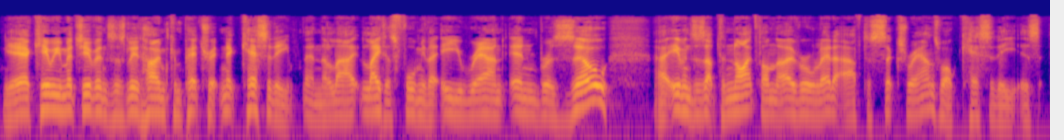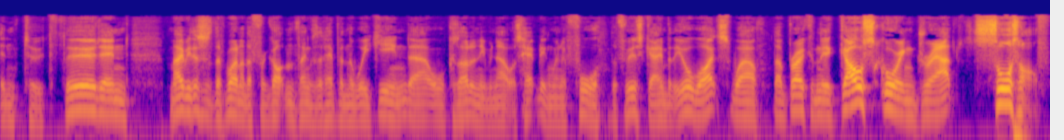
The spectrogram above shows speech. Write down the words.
Yeah, Kiwi Mitch Evans has led home compatriot Nick Cassidy in the la- latest Formula E round in Brazil. Uh, Evans is up to ninth on the overall ladder after six rounds, while Cassidy is into third. And maybe this is the, one of the forgotten things that happened the weekend, uh, because I didn't even know it was happening when it for the first game. But the All Whites, well, they've broken their goal scoring drought, sort of.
